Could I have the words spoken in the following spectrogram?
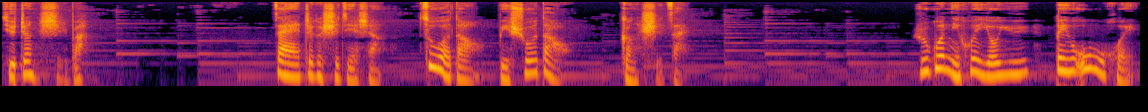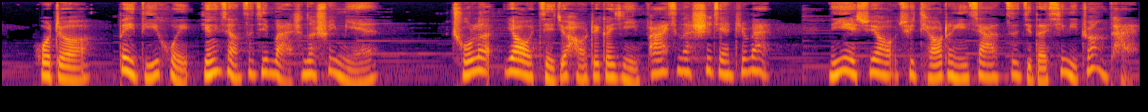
去证实吧。在这个世界上，做到比说到更实在。如果你会由于被误会或者被诋毁影响自己晚上的睡眠，除了要解决好这个引发性的事件之外，你也需要去调整一下自己的心理状态。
